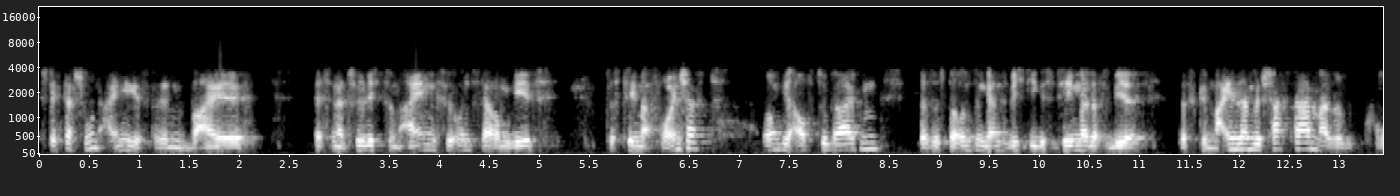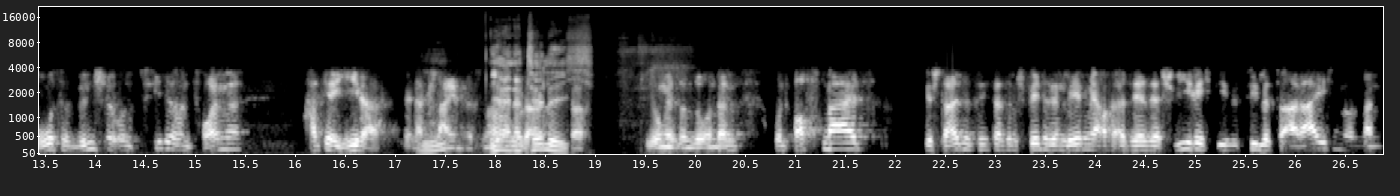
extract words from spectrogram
steckt da schon einiges drin, weil es natürlich zum einen für uns darum geht, das Thema Freundschaft irgendwie aufzugreifen. Das ist bei uns ein ganz wichtiges Thema, dass wir das gemeinsam geschafft haben. Also große Wünsche und Ziele und Träume hat ja jeder, wenn er Mhm. klein ist. Ne? Ja, Oder- natürlich. ja, jung ist und so. Und dann, und oftmals gestaltet sich das im späteren Leben ja auch sehr, sehr schwierig, diese Ziele zu erreichen und man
